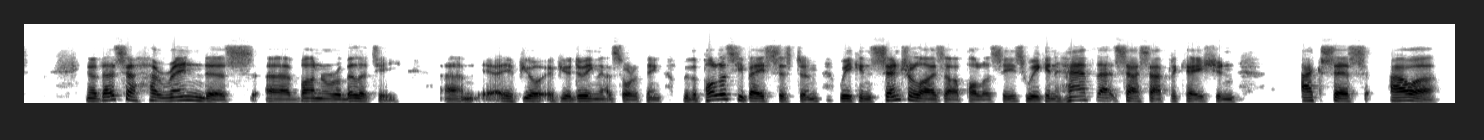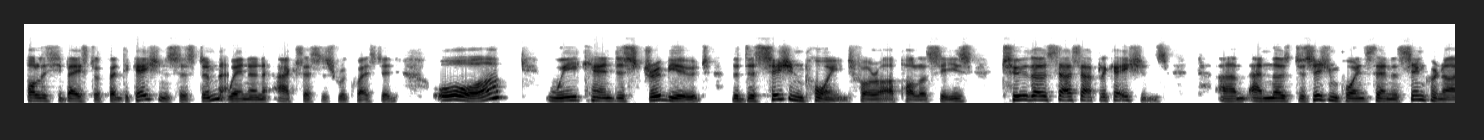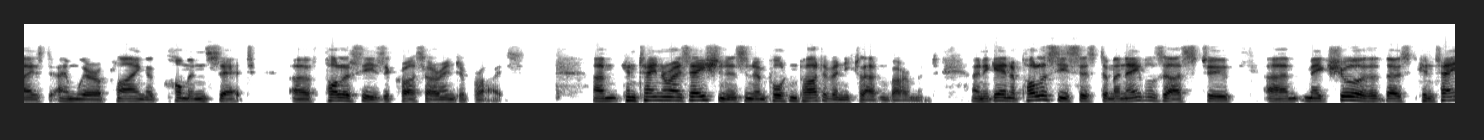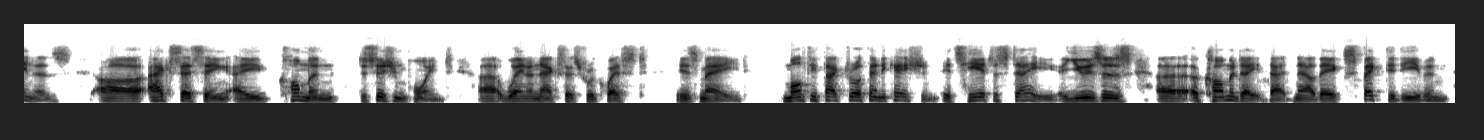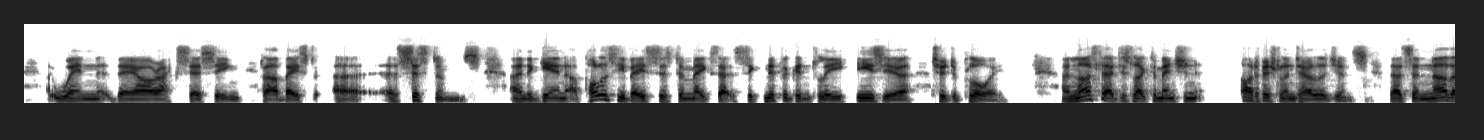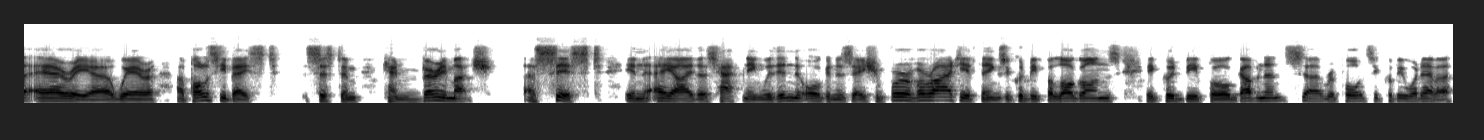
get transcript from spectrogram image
Now, that's a horrendous uh, vulnerability um, if you're if you're doing that sort of thing. With a policy-based system, we can centralize our policies. We can have that SaaS application access our policy-based authentication system when an access is requested, or we can distribute the decision point for our policies to those SaaS applications. Um, and those decision points then are synchronized, and we're applying a common set of policies across our enterprise. Um, containerization is an important part of any cloud environment. And again, a policy system enables us to um, make sure that those containers are accessing a common decision point uh, when an access request is made multi-factor authentication. It's here to stay. Users uh, accommodate that now. They expect it even when they are accessing cloud-based uh, uh, systems. And again a policy-based system makes that significantly easier to deploy. And lastly i'd just like to mention artificial intelligence. That's another area where a policy-based system can very much assist in AI that's happening within the organization for a variety of things. It could be for logons, it could be for governance uh, reports, it could be whatever.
